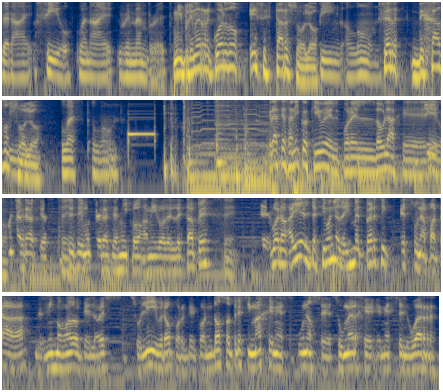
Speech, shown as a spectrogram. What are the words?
that I feel when I remember it. Mi primer recuerdo es estar solo, Being alone, ser dejado solo. left alone. Gracias a Nico Esquivel por el doblaje, Sí, Diego. muchas gracias. Sí. Sí. sí, muchas gracias, Nico, amigo del Destape. Sí. Eh, bueno, ahí el testimonio de Ismet Persic es una patada, del mismo modo que lo es su libro, porque con dos o tres imágenes uno se sumerge en ese lugar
